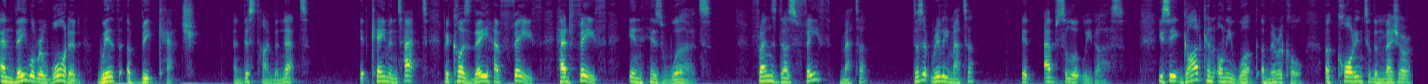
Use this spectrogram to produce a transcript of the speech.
and they were rewarded with a big catch. And this time, the net. It came intact because they have faith, had faith in his words. Friends, does faith matter? Does it really matter? It absolutely does. You see, God can only work a miracle according to the measure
